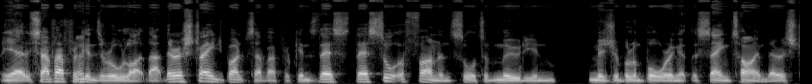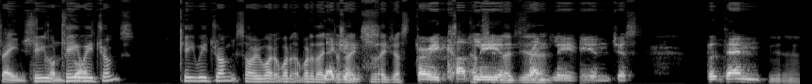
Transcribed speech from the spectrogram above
Yeah, South Africans are all like that. They're a strange bunch, South Africans. They're they're sort of fun and sort of moody and miserable and boring at the same time. They're a strange Kiwi. Kiwi drunks? Kiwi drunks? Sorry, what what, what are they? Do they, do they just Very cuddly and Absolutely, yeah. friendly and just. But then, yeah.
